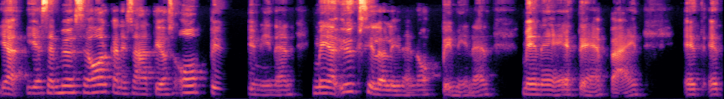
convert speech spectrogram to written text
ja, ja se myös se organisaatios oppiminen, meidän yksilöllinen oppiminen menee eteenpäin. Et, et,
